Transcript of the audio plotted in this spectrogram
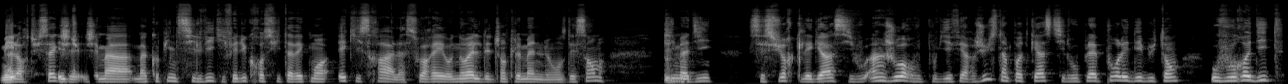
Mais Alors, tu sais que j'ai ma, ma copine Sylvie qui fait du crossfit avec moi et qui sera à la soirée au Noël des Gentlemen le 11 décembre, qui Mhm. m'a dit c'est sûr que les gars, si vous un jour vous pouviez faire juste un podcast, s'il vous plaît, pour les débutants, où vous redites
